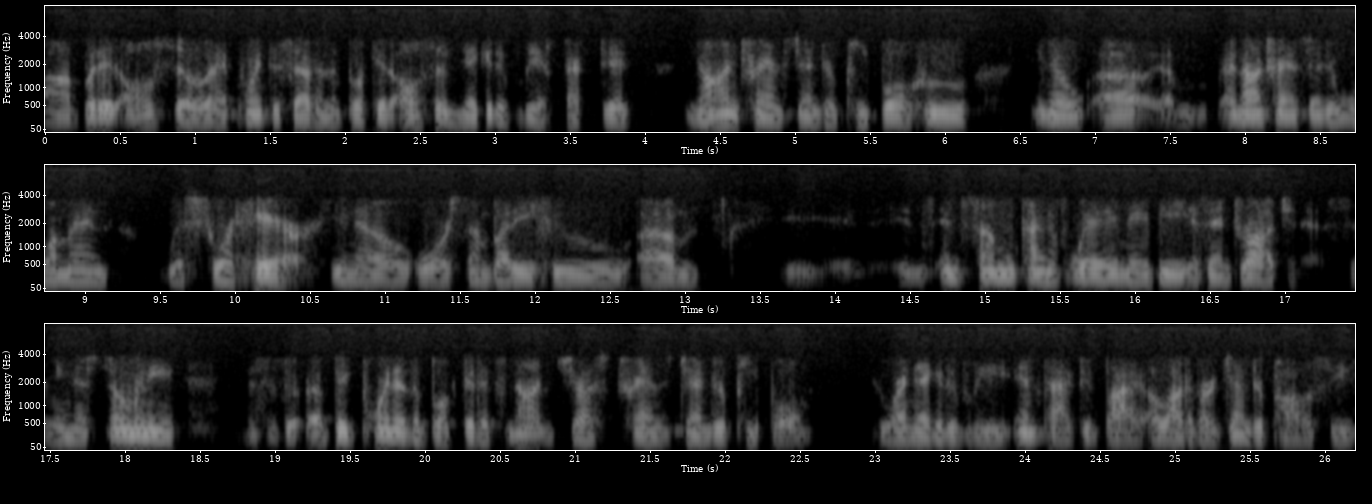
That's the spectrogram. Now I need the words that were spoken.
uh, but it also and i point this out in the book it also negatively affected non-transgender people who you know, uh, a non-transgender woman with short hair, you know, or somebody who, um, in, in some kind of way, maybe is androgynous. I mean, there's so many. This is a, big point of the book that it's not just transgender people who are negatively impacted by a lot of our gender policies.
